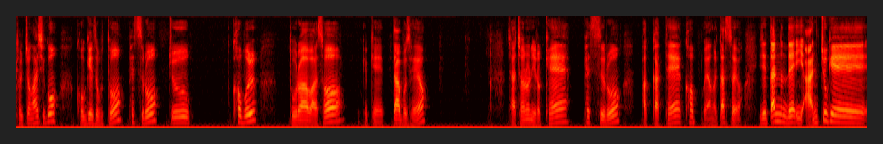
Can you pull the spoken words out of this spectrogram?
결정하시고 거기에서부터 패스로 쭉 컵을 돌아와서 이렇게 따 보세요. 자 저는 이렇게 패스로 바깥에 컵 모양을 땄어요. 이제 땄는데 이 안쪽에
